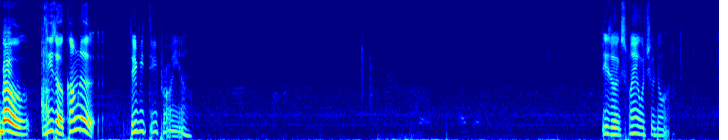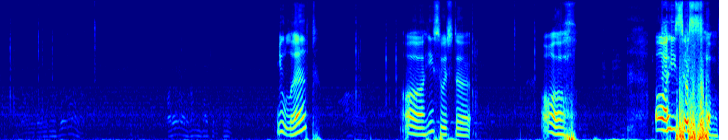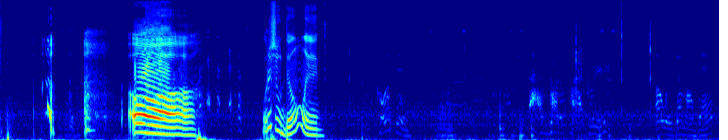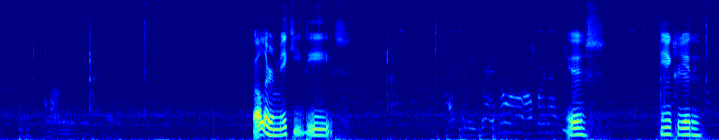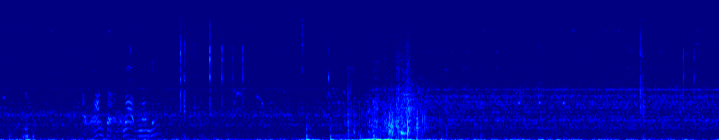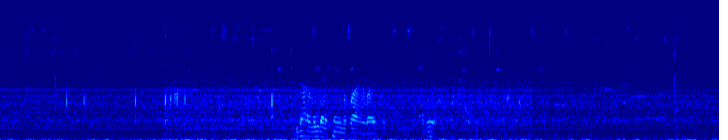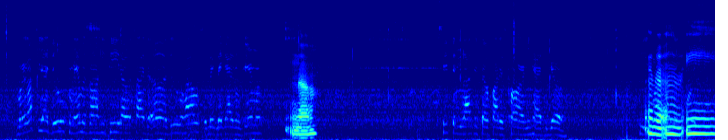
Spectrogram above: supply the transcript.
Bro, Lisa, come to 3v3 Pro Am. Lisa, explain what you're doing. You left? Oh, he switched up. Oh. Oh, he switched up. Oh. What is you doing? Y'all are Mickey D's. Yes. He ain't creative. No. He said he locked himself out his car and he had to go. He And a E.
